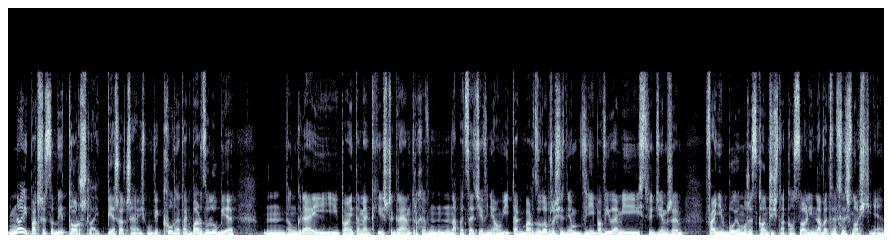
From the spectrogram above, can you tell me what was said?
No i patrzę sobie Torchlight, pierwsza część. Mówię, kurde, tak bardzo lubię mm, tą grę i, i, pamiętam jak jeszcze grałem trochę w, na PC w nią i tak bardzo dobrze się z nią w niej bawiłem i stwierdziłem, że fajnie by było ją może skończyć na konsoli, nawet we wsteczności, nie?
